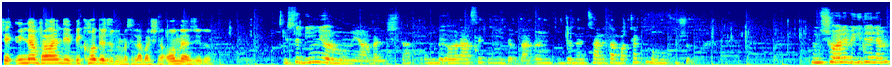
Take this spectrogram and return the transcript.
Şey ünlem falan değil. Bir kod yazıyordun mesela başına. Onunla yazıyordun. İşte bilmiyorum onu ya ben işte. Onu bir öğrensek iyiydi. Ben önceden internetten bakacaktım da unutmuşum. Şimdi şöyle bir gidelim.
